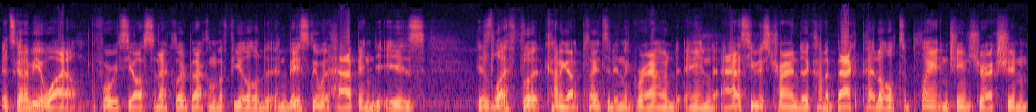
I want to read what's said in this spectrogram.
It's going to be a while before we see Austin Ekeler back on the field. And basically, what happened is his left foot kind of got planted in the ground and as he was trying to kind of backpedal to plant and change direction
